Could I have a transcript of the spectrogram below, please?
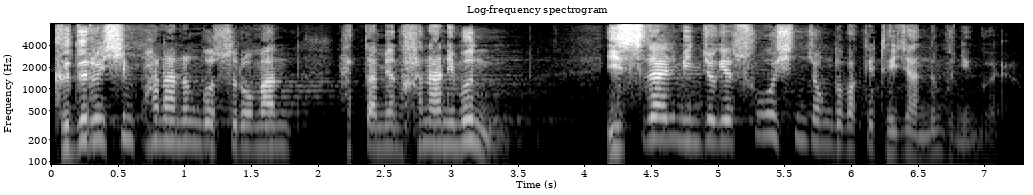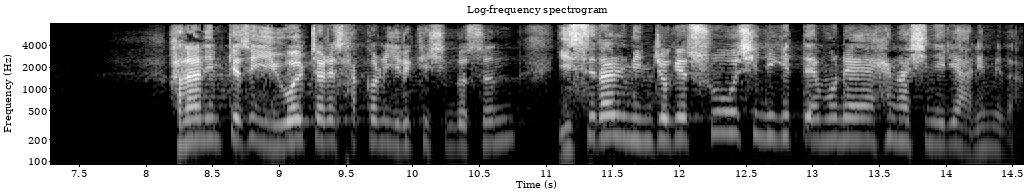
그들을 심판하는 것으로만 했다면 하나님은 이스라엘 민족의 수호신 정도밖에 되지 않는 분인 거예요. 하나님께서 이 6월절의 사건을 일으키신 것은 이스라엘 민족의 수호신이기 때문에 행하신 일이 아닙니다.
